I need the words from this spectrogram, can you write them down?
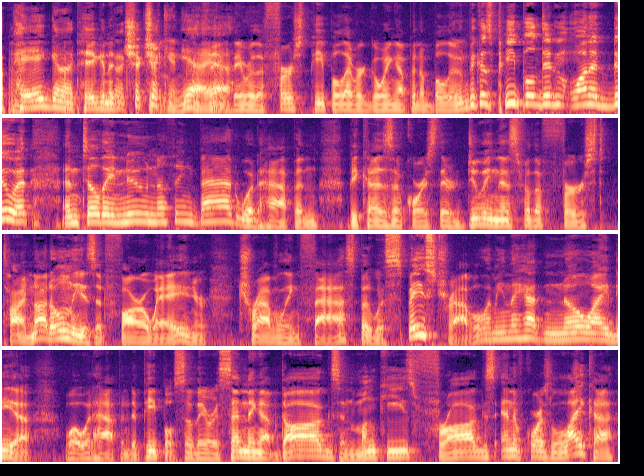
A pig and a- pig and a, a chicken. chicken, yeah, yeah. They were the first people ever going up in a balloon because people didn't want to do it until they knew nothing bad would happen. Because, of course, they're doing this for the first time. Not only is it far away and you're traveling fast, but with space travel, I mean, they had no idea what would happen to people. So they were sending up dogs and monkeys, frogs, and of course, Laika,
